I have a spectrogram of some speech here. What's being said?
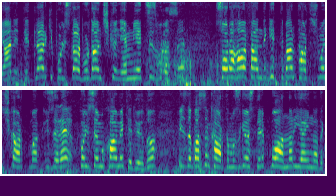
Yani dediler ki polisler buradan çıkın emniyetsiz burası. Sonra hanımefendi gitti ben tartışma çıkartmak üzere polise mukavemet ediyordu. Biz de basın kartımızı gösterip bu anları yayınladık.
